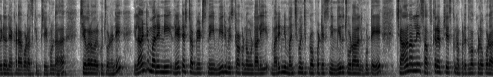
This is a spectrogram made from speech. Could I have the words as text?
వీడియోని ఎక్కడా కూడా స్కిప్ చేయకుండా చివరి వరకు చూడండి. ఇలాంటి మరిన్ని లేటెస్ట్ అప్డేట్స్ని మీరు మిస్ కాకుండా ఉండాలి. మరిన్ని మంచి మంచి ప్రాపర్టీస్ని మీరు చూడాలనుకుంటే ఛానల్ని సబ్స్క్రైబ్ చేసుకున్న ప్రతి ఒక్కరు కూడా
